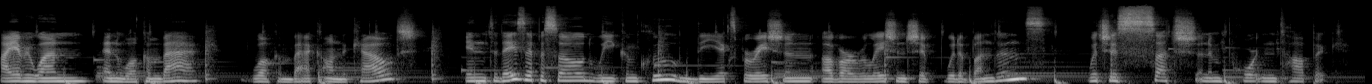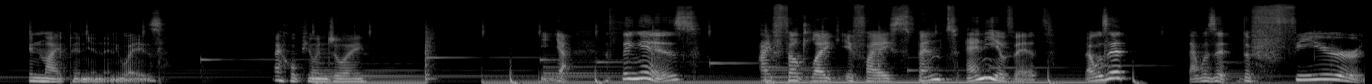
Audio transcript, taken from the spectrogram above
Hi, everyone, and welcome back. Welcome back on the couch. In today's episode, we conclude the exploration of our relationship with abundance, which is such an important topic, in my opinion, anyways. I hope you enjoy. Yeah, the thing is, I felt like if I spent any of it, that was it. That was it. The fear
